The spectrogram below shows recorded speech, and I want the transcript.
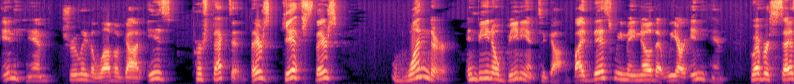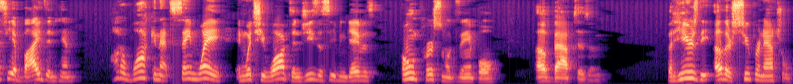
in him, truly the love of God is perfected. There's gifts, there's wonder in being obedient to God. By this we may know that we are in him. Whoever says he abides in him ought to walk in that same way in which he walked. And Jesus even gave his own personal example of baptism. But here's the other supernatural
